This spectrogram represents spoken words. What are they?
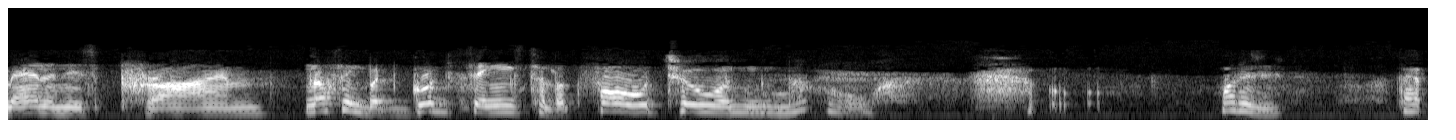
man in his prime. Nothing but good things to look forward to and. No. What is it? That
